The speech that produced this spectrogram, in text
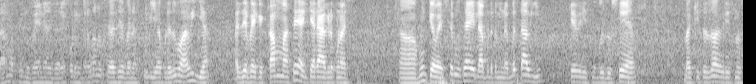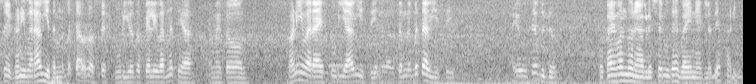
રામાપીનું ભાઈને રેકોર્ડિંગ કરવાનું છે. અજયભાઈના સ્ટુડિયો આપણે જો આવી ગયા. અજયભાઈ કંઈક કામમાં છે, અત્યારે આગળ પણ શું કહેવાય, શરૂ થાય એટલે આપણે તમને બતાવીએ કેવી રીતનું બધું છે બાકી તો આવી રીતનું છે ઘણી વાર આવીએ તમને બતાવેલો છે. સ્ટુડિયો તો પહેલી વાર નથી અમે તો ઘણી વાર આ સ્ટુડિયો આવીએ છીએ, તમને બતાવીએ છીએ. એવું છે બધું. તો કાંઈ વાંધો નહીં, આગળ શરૂ થાય ભાઈને એટલે દેખાડીએ.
